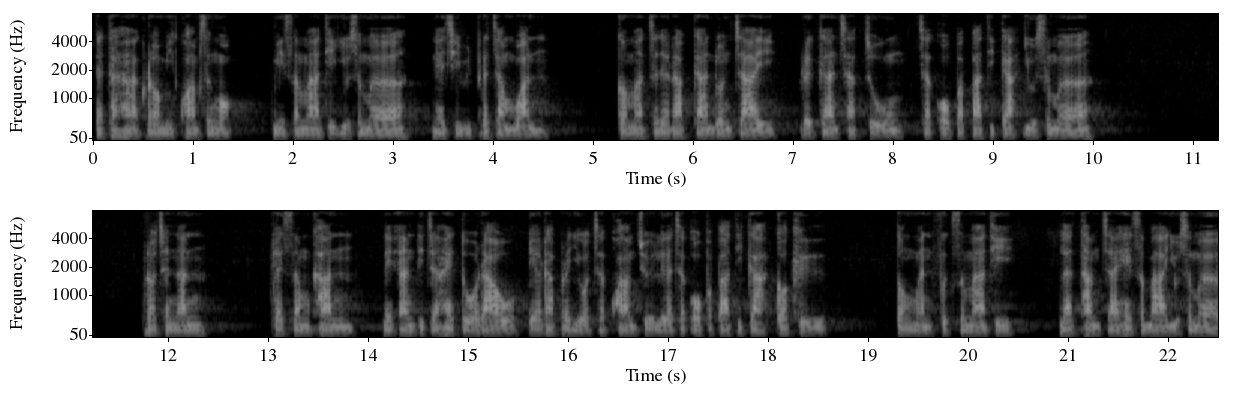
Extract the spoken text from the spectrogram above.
แต่ถ้าหากเรามีความสงบ มีสมาธิอยู่เสมอในชีวิตประจำวัน ก็มักจะได้รับการดลใจหรือการชักจูงจากโอปปาติกะอยู่เสมอ เพราะฉะนั้นเคล็ดสำคัญในอันที่จะให้ตัวเราได้รับประโยชน์จากความช่วยเหลือจากโอปปาติกะก็คือ ต้องหมั่นฝึกสมาธิ และทำใจให้สบายอยู่เสมอ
